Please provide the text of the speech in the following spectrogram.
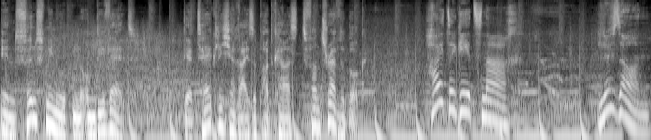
In 5 Minuten um die Welt. Der tägliche Reisepodcast von Travelbook. Heute geht's nach Luzon.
